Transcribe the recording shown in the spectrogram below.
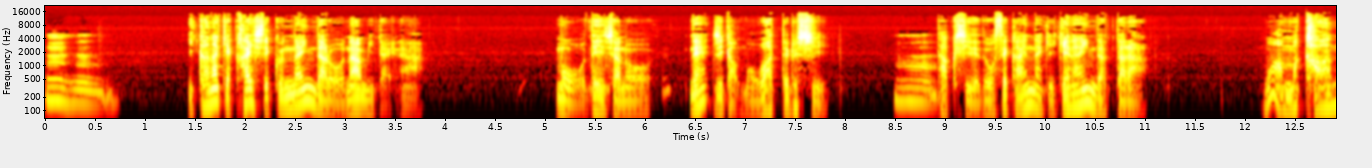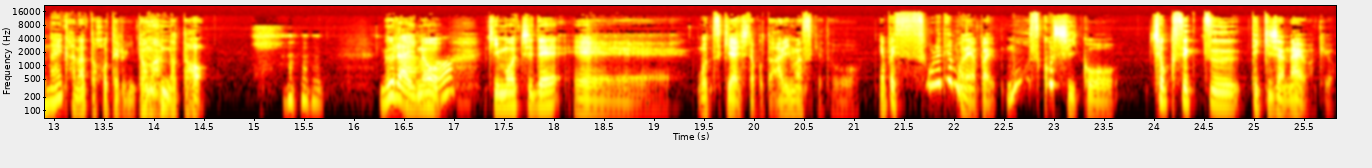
うんうん。行かなきゃ返してくんないんだろうなみたいなもう電車のね、時間も終わってるし、うん。タクシーでどうせ帰んなきゃいけないんだったら、もうあんま変わんないかなと、ホテルに泊まるのと、ぐらいの気持ちで、えーお付き合いしたことありますけど、やっぱりそれでもね、やっぱりもう少しこう、直接的じゃないわけよ。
